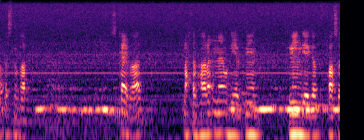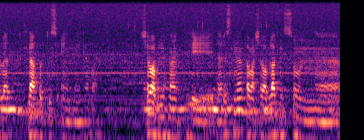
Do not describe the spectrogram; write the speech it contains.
شباب بس نظهر سكايبات راح تظهر لنا وهي باثنين اثنين جيجا فاصلة ثلاثة وتسعين ميجا بايت. شباب اللي هنا ينتهي درسنا طبعا شباب لا تنسون آه،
